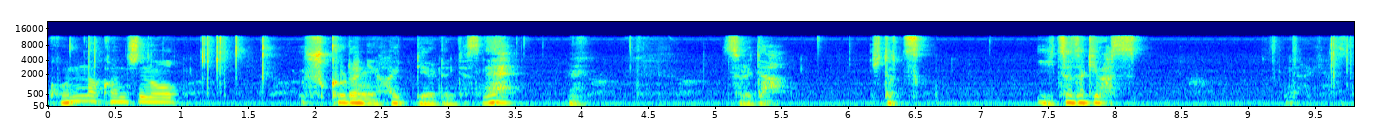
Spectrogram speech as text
こんな感じの袋に入っているんですね、うん、それでは一ついただきますいただきます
